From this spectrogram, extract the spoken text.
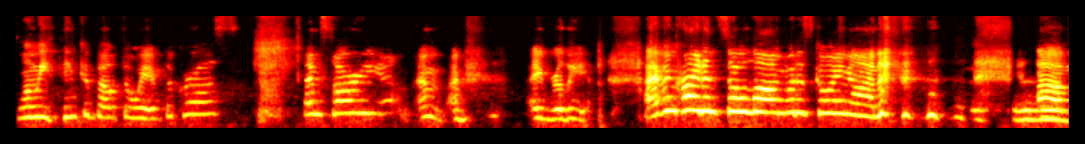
when we think about the way of the cross, I'm sorry, I'm, I'm I really, I haven't cried in so long. What is going on? um,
